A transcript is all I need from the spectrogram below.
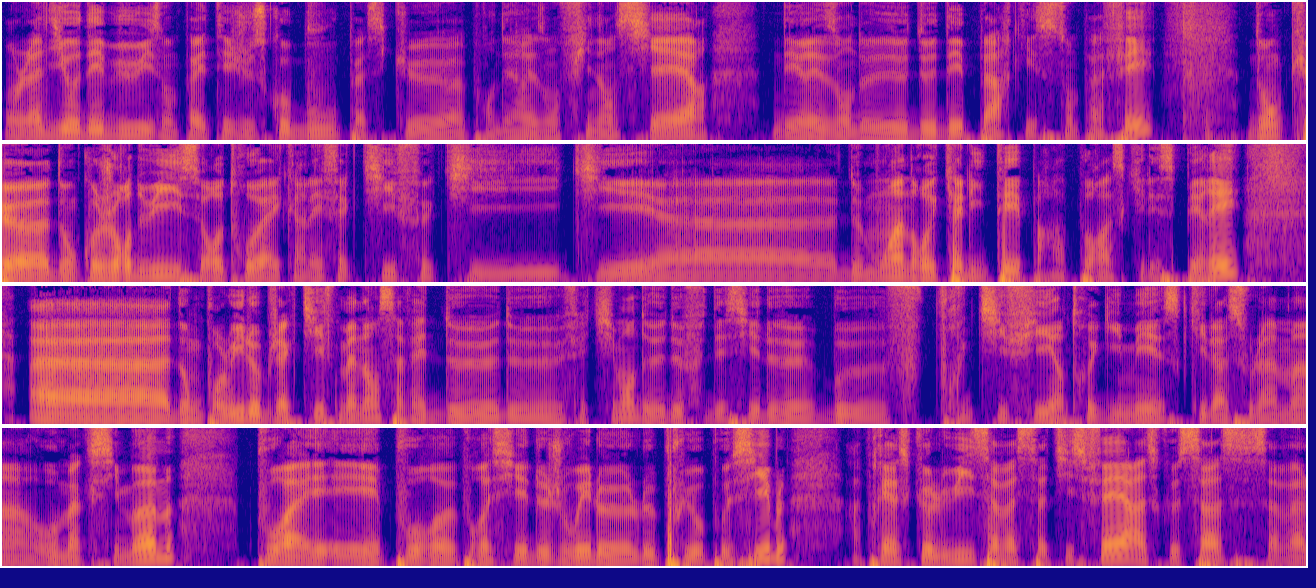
On l'a dit au début, ils n'ont pas été jusqu'au bout parce que euh, pour des raisons financières, des raisons de, de, départ qui ne se sont pas faits. Donc, euh, donc aujourd'hui, il se retrouve avec un effectif qui, qui est de moindre qualité par rapport à ce qu'il espérait. donc pour lui, l'objectif maintenant, ça va être de, de effectivement d'essayer de, de, fructifier entre guillemets ce qu'il a sous la main au maximum pour, et pour, pour essayer de jouer le, plus haut possible. Après, est-ce que lui, ça va se satisfaire? Est-ce que ça, va,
